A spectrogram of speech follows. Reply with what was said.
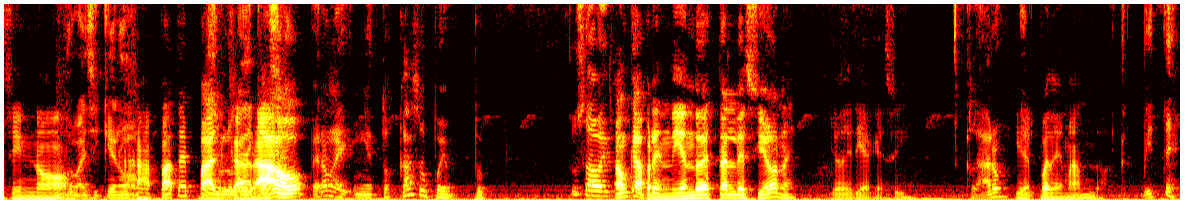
Si no, voy a decir que no. jápate para el carajo. Pero en, estos casos, pues, pues, tú sabes. Aunque aprendiendo de estas lesiones, yo diría que sí. Claro. Y después demando. ¿Viste?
